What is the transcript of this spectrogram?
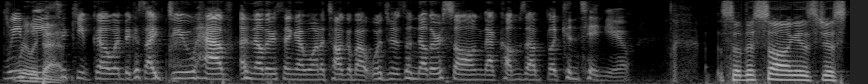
It's we really need bad. to keep going because I do have another thing I want to talk about, which is another song that comes up. But continue. so this song is just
